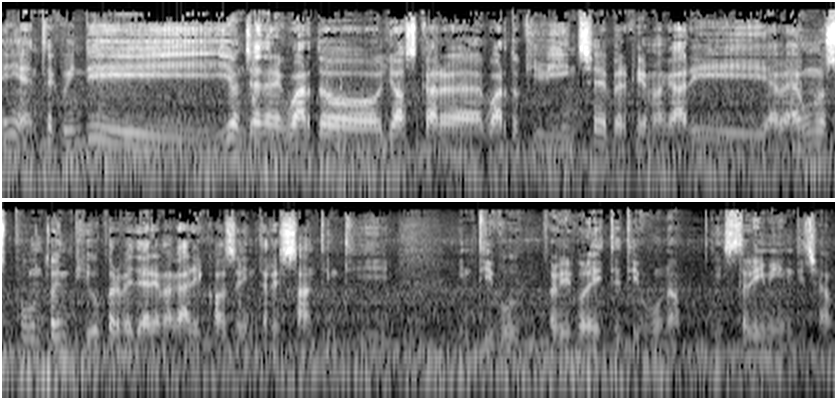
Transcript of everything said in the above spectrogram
E niente, quindi io in genere guardo gli Oscar, guardo chi vince perché magari è uno spunto in più per vedere magari cose interessanti in, t- in tv, tra virgolette tv, no? In streaming diciamo.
